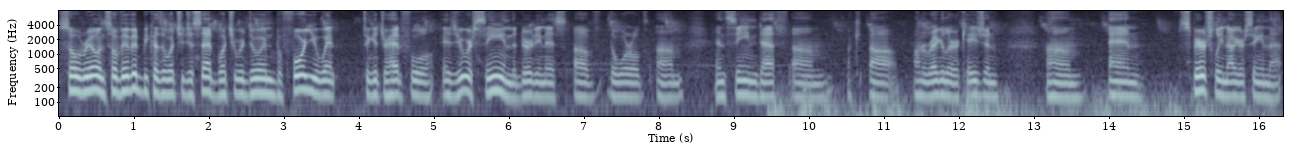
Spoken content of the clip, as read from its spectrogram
so real and so vivid because of what you just said. What you were doing before you went to get your head full is you were seeing the dirtiness of the world um, and seeing death um, uh, on a regular occasion, um, and spiritually now you're seeing that.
